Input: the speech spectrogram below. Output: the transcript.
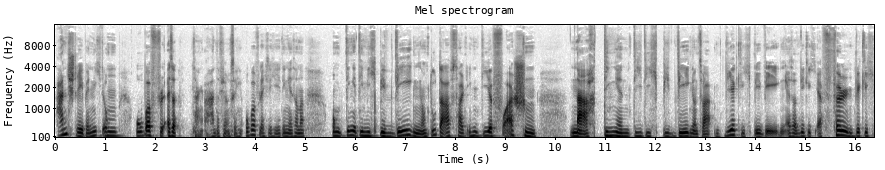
anstrebe, nicht um Oberfl also sagen, Anführungszeichen, oberflächliche Dinge, sondern um Dinge, die mich bewegen. Und du darfst halt in dir forschen nach Dingen, die dich bewegen. Und zwar wirklich bewegen, also wirklich erfüllen, wirklich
